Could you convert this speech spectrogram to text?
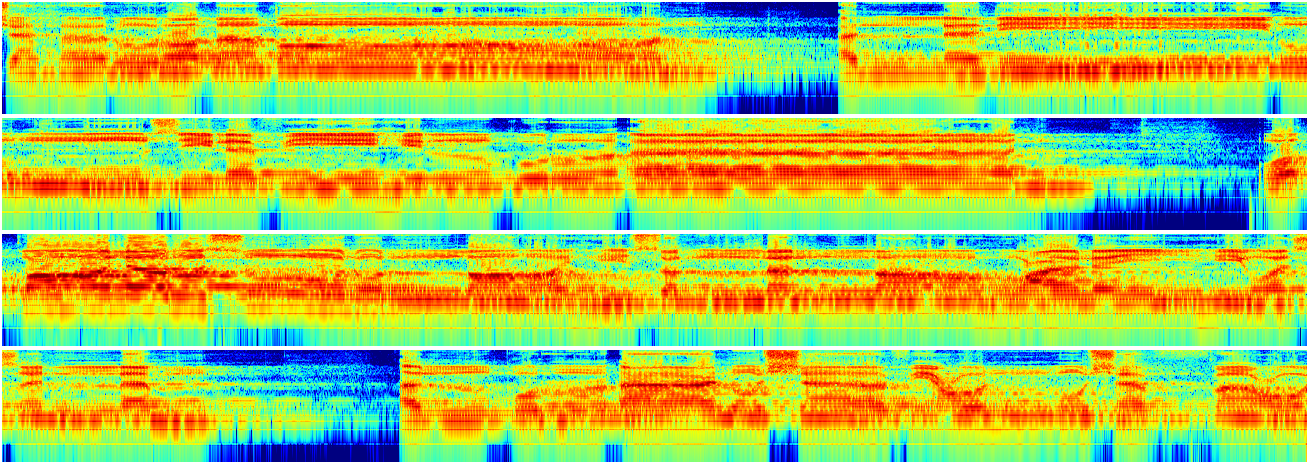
شهر رمضان الذي أنزل فيه القرآن. وقال رسول الله صلى الله عليه وسلم القرآن شافع مشفع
